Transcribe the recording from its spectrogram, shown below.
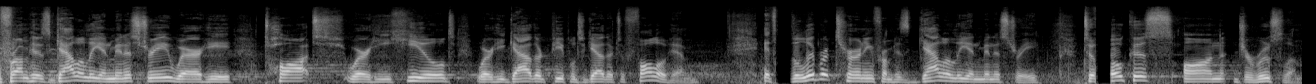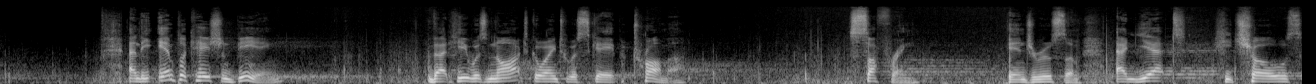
from his Galilean ministry, where he taught, where he healed, where he gathered people together to follow him, it's a deliberate turning from his Galilean ministry to focus on Jerusalem. And the implication being that he was not going to escape trauma, suffering in Jerusalem. And yet he chose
